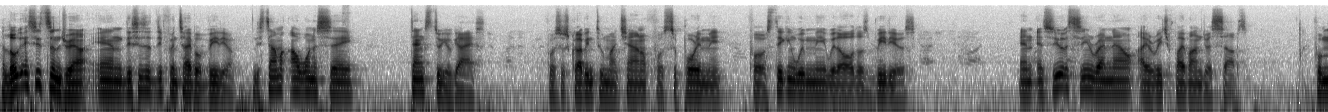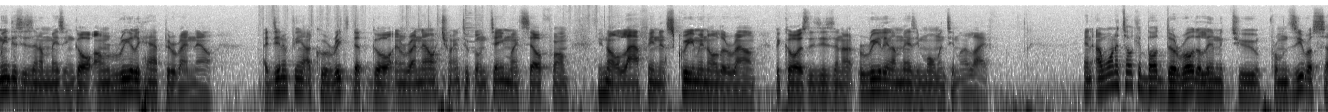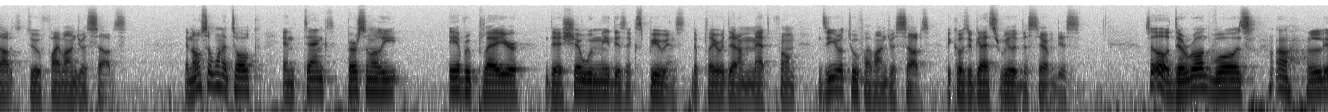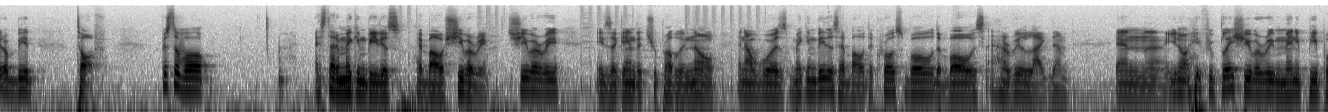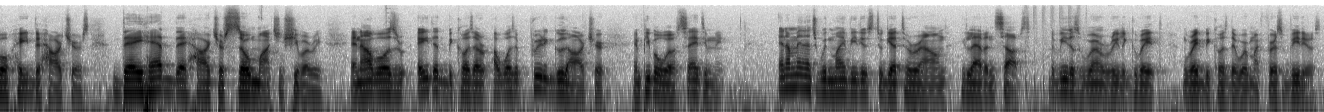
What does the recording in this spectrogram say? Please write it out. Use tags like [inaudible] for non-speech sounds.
Hello guys, it's Andrea and this is a different type of video. This time I want to say thanks to you guys for subscribing to my channel, for supporting me, for sticking with me with all those videos. And as you have seen right now, I reached 500 subs. For me this is an amazing goal, I'm really happy right now. I didn't think I could reach that goal and right now I'm [laughs] trying to contain myself from, you know, laughing and screaming all around because this is a really amazing moment in my life. And I want to talk about the road limit to from 0 subs to 500 subs. And also want to talk and thank personally every player that shared with me this experience, the player that I met from 0 to 500 subs, because you guys really deserve this. So the road was uh, a little bit tough. First of all, I started making videos about Chivalry. Chivalry is a game that you probably know and I was making videos about the crossbow, the bows, and I really like them. And uh, you know, [laughs] if you play Chivalry, many people hate the archers. They hate the archers so much in Chivalry, and I was hated because I, I was a pretty good archer, and people were to me. And I managed with my videos to get around 11 subs. The videos weren't really great, great because they were my first videos.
